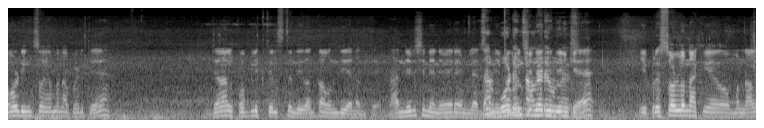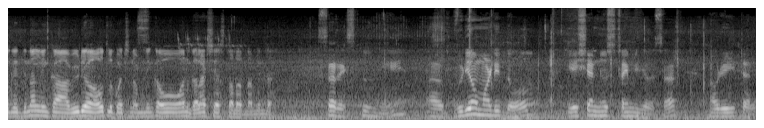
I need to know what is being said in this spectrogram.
హోర్డింగ్స్ ఏమన్నా పెడితే జనాలు పబ్లిక్ తెలుస్తుంది ఇదంతా ఉంది అని అంతే దాన్ని తెలిసి నేను వేరే ఏం లేదు Sir, దాన్ని ఇప్పుడు boardings వచ్చిండేది already ఉన్నాయి, దీనికే ఈ ప్రెస్ వాళ్ళు నాకు మొన్న నాలుగైదు దినాలు ఇంకా ఆ వీడియో అవతలకు వచ్చినప్పుడు ఇంకా ఓ అని గలాట్ చేస్తున్నారు నా మీద ಸರ್ ಎಕ್ಸ್ಕ್ಯೂಸ್ ಮೀ ವಿಡಿಯೋ ಮಾಡಿದ್ದು ಏಷ್ಯನ್ ನ್ಯೂಸ್ ಟೈಮ್ ಇದೆಯಲ್ಲ ಸರ್ ಅವ್ರು ಎಡಿಟರ್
